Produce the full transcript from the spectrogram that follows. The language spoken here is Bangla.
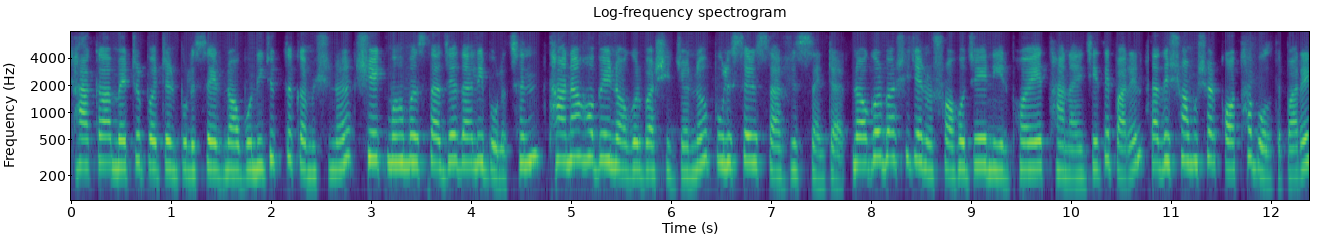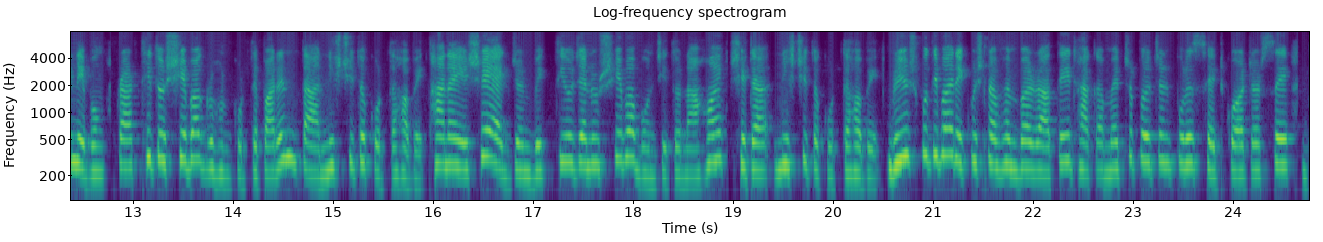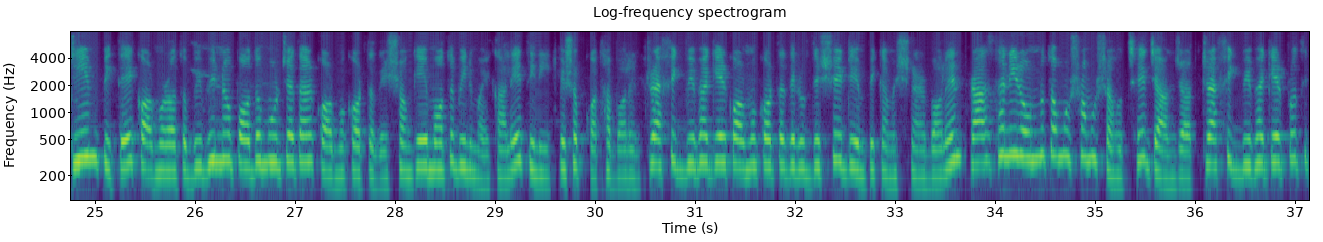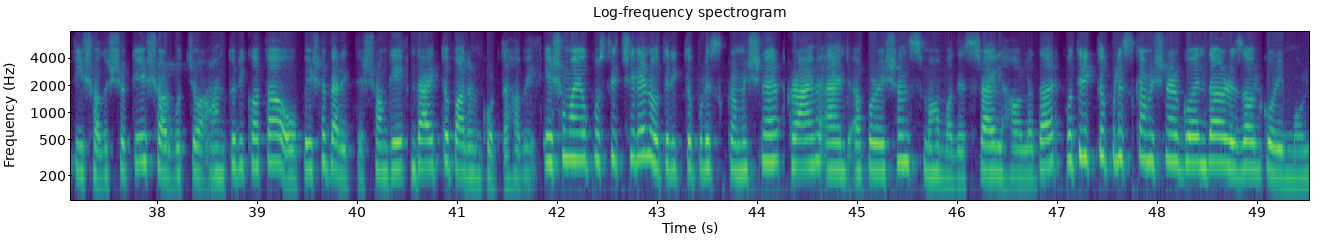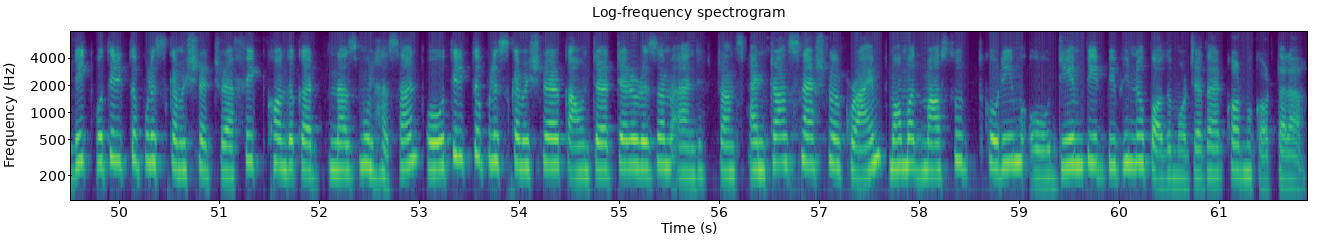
ঢাকা মেট্রোপলিটন পুলিশের নবনিযুক্ত কমিশনার শেখ মোহাম্মদ সাজ্জাদ আলী বলেছেন, থানা হবে নগরবাসীর জন্য পুলিশের সার্ভিস সেন্টার। নগরবাসী যেন সহজে নির্ভয়ে থানায় যেতে পারেন, তাদের সমস্যার কথা বলতে পারেন এবং প্রার্থিত সেবা গ্রহণ করতে পারেন তা নিশ্চিত করতে হবে। থানায় এসে একজন ব্যক্তিও যেন সেবা বঞ্চিত না হয়, সেটা নিশ্চিত করতে হবে। বৃহস্পতিবার একুশ নভেম্বর রাতে ঢাকা মেট্রোপলিটন পুলিশ হেডকোয়ার্টার্সে ডিএমপিতে কর্মরত বিভিন্ন পদমর্যাদার কর্মকর্তাদের সঙ্গে মতবিনিময়কালে তিনি এসব কথা বলেন। ট্রাফিক বিভাগের কর্মকর্তাদের উদ্দেশ্যে ডিএমপি কমিশনার বলেন, রাজধানীর অন্যতম সমস্যা হচ্ছে যানজট। ট্রাফিক বিভাগের প্রতিটি সদস্যকে সর্বোচ্চ আন্তরিকতা ও পেশাদারিত্বের সঙ্গে দায়িত্ব পালন করতে হবে। এ সময় উপস্থিত ছিলেন অতিরিক্ত police commissioner crime and operations Mohammad Israil Howlader, অতিরিক্ত পুলিশ কমিশনার গোয়েন্দা রেজাউল করিম মল্লিক, অতিরিক্ত police commissioner traffic Khandakar Nazmul Hasan ও অতিরিক্ত police commissioner counter terrorism and and transnational crime Mohammad Masud Karim ও বিভিন্ন পদমর্যাদার কর্মকর্তারা।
